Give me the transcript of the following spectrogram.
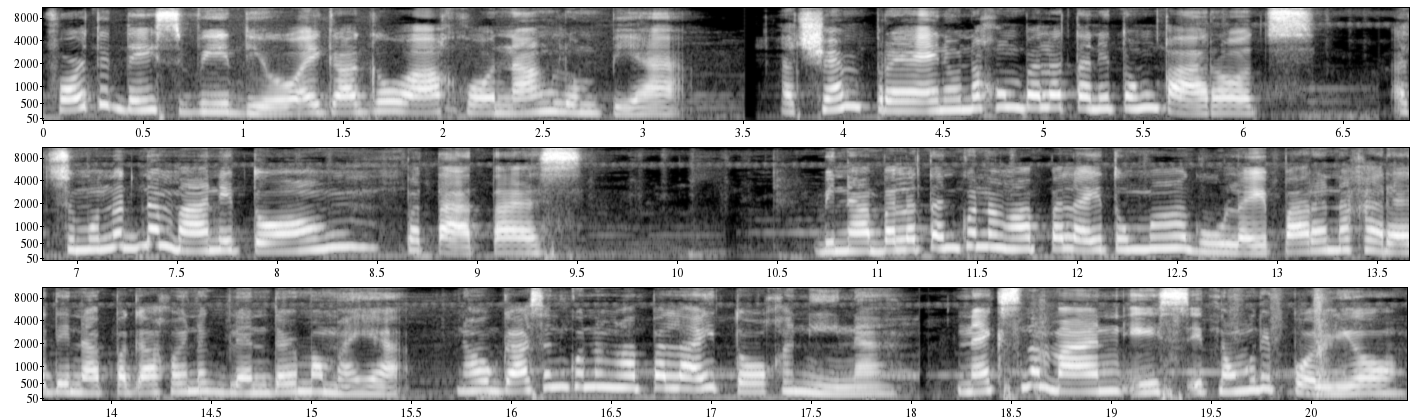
For today's video ay gagawa ako ng lumpia. At syempre, inuna kong balatan itong carrots. At sumunod naman itong patatas. Binabalatan ko na nga pala itong mga gulay para nakaredy na pag ako'y nag-blender mamaya. Nahugasan ko na nga pala ito kanina. Next naman is itong repolyo.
